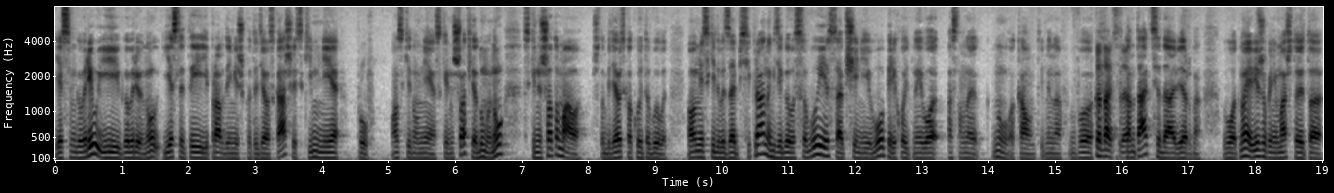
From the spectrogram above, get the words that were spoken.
я с ним говорил и говорю, ну, если ты и правда имеешь какое-то дело с кашей, скинь мне пруф. Он скинул мне скриншот, я думаю, ну, скриншота мало, чтобы делать какой-то вывод. Он мне скидывает запись экрана, где голосовые, сообщения его, переходит на его основной, ну, аккаунт именно в ВКонтакте, да? ВКонтакте, да, верно. Вот, но я вижу, понимаю, что это,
